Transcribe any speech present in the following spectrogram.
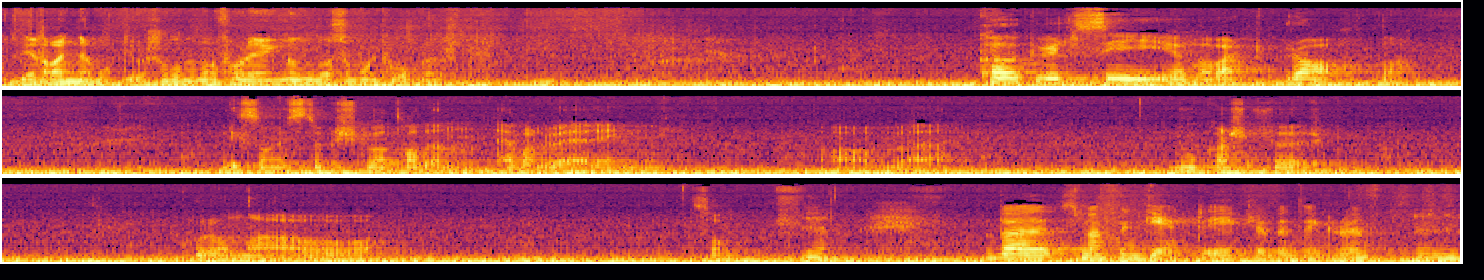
Det blir en annen motivasjon når man får egne unger som holder på med det. Hva dere vil si har vært bra, da? Liksom Hvis dere skulle ha tatt en evaluering av eh, nå kanskje før korona og sånn. Hva som har fungert i klubben, tenker du? Mm.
